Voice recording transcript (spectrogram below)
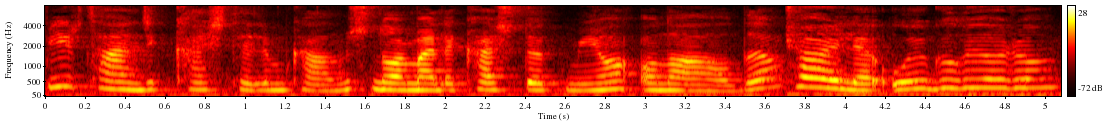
bir tanecik kaş telim kalmış. Normalde kaş dökmüyor. Onu aldım. Şöyle uyguluyorum.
